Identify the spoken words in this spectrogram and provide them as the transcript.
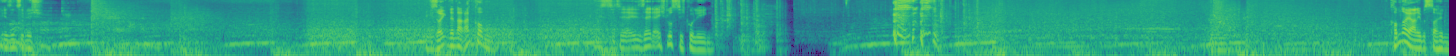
Nee, sind sie nicht. Wie soll ich denn da rankommen? Ihr seid echt lustig, Kollegen. Komm doch ja nicht bis dahin.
